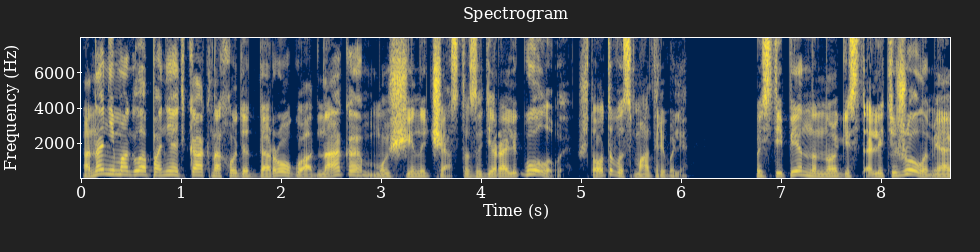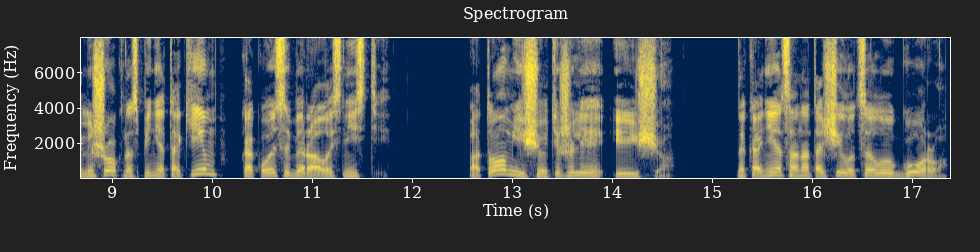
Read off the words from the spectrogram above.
Она не могла понять, как находят дорогу, однако мужчины часто задирали головы, что-то высматривали. Постепенно ноги стали тяжелыми, а мешок на спине таким, какой собиралась нести. Потом еще тяжелее и еще. Наконец она тащила целую гору,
